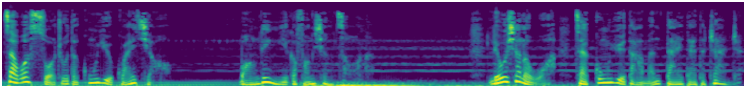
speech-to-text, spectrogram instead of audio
在我所住的公寓拐角，往另一个方向走了，留下了我在公寓大门呆呆的站着。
